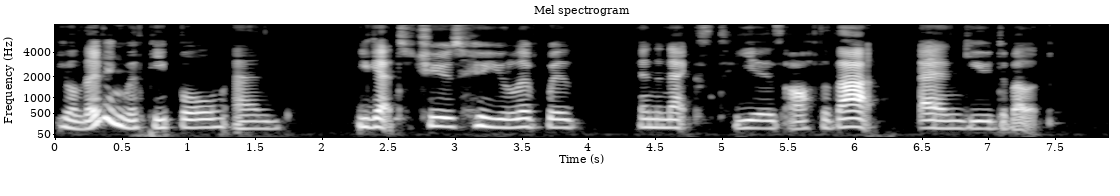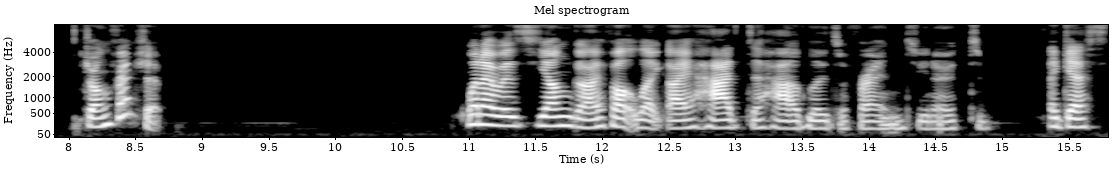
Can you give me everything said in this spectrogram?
you're living with people and you get to choose who you live with in the next years after that and you develop strong friendship. When I was younger, I felt like I had to have loads of friends, you know, to I guess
